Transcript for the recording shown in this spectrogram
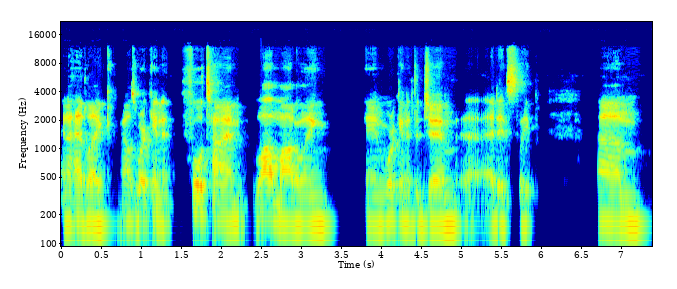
and I had like I was working full time while modeling and working at the gym. Uh, I didn't sleep. Um,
